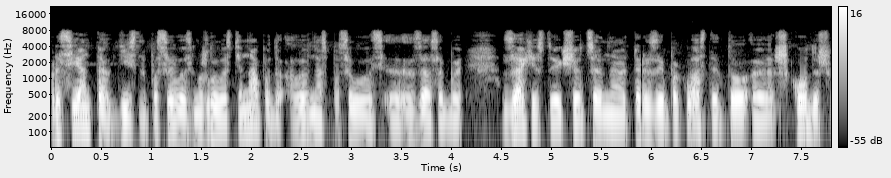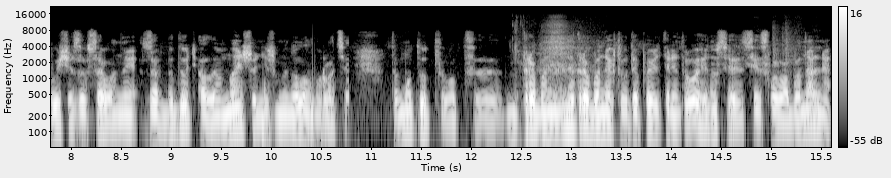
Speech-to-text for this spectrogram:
Росіян так дійсно посилились можливості нападу, але в нас посилились е, засоби захисту. Якщо це на терези покласти, то е, шкоду швидше за все вони завдадуть, але менше ніж в минулому році. Тому тут от не треба не треба нехтувати повітряні тривоги. Ну всі ці слова банальні,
